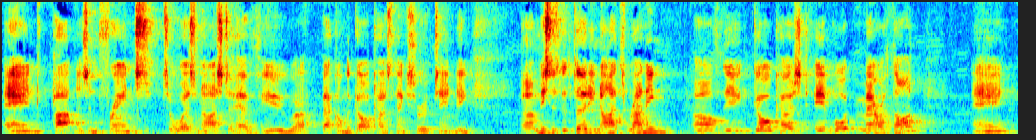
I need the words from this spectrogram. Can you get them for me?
and partners and friends. It's always nice to have you uh, back on the Gold Coast. Thanks for attending. Um, this is the 39th running of the Gold Coast Airport Marathon, and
